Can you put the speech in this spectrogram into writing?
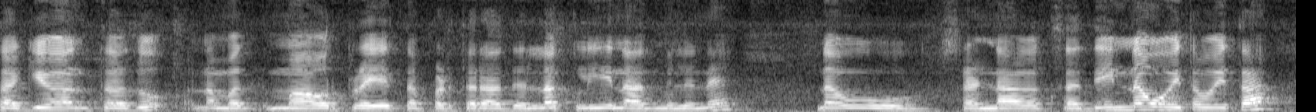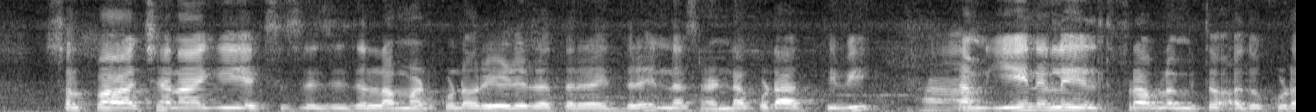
ತೆಗಿಯುವಂಥದ್ದು ನಮ್ಮ ಅವ್ರ ಅವ್ರು ಪ್ರಯತ್ನ ಪಡ್ತಾರೆ. ಅದೆಲ್ಲ ಕ್ಲೀನ್ ಆದ್ಮೇಲೆ ನಾವು ಸಣ್ಣ ಆಗಕ್ಕೆ ಸಾಧ್ಯ. ಇನ್ನ ಹೋಯ್ತಾ ಹೋಯ್ತಾ ಸ್ವಲ್ಪ ಚೆನ್ನಾಗಿ ಎಕ್ಸಸೈಸ್ ಇದೆಲ್ಲ ಮಾಡ್ಕೊಂಡು ಅವ್ರು ಹೇಳಿರೋ ಥರ ಇದ್ರೆ ಇನ್ನ ಸಣ್ಣ ಕೂಡ ಆಗ್ತೀವಿ. ನಮ್ಗೆ ಏನೆಲ್ಲ ಹೆಲ್ತ್ ಪ್ರಾಬ್ಲಮ್ ಇತ್ತು ಅದು ಕೂಡ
